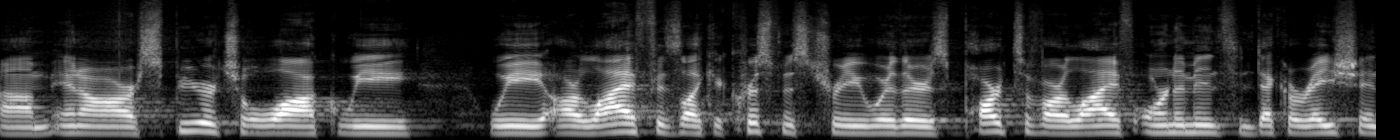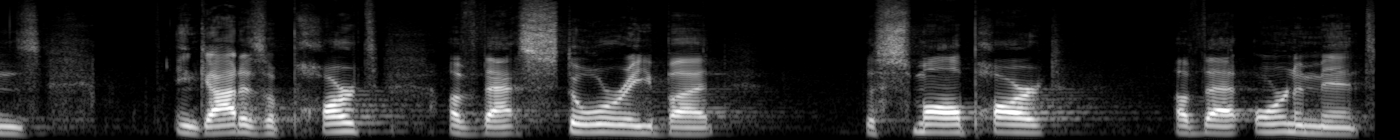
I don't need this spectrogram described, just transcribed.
um, in our spiritual walk, we we, our life is like a Christmas tree where there's parts of our life, ornaments and decorations, and God is a part of that story, but the small part of that ornament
